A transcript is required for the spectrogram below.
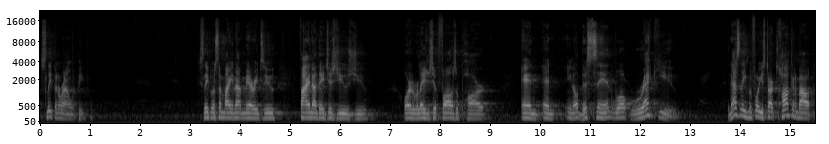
sleeping around with people? sleeping with somebody you're not married to, find out they just used you, or the relationship falls apart, and, and you know, this sin will wreck you. And that's even before you start talking about,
